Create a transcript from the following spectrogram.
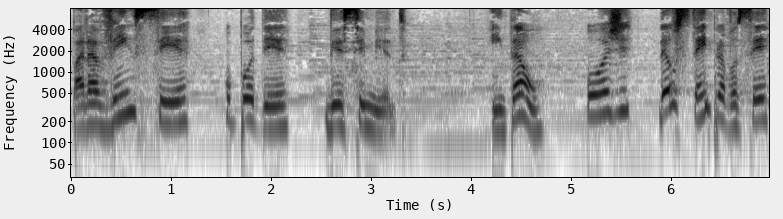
para vencer o poder desse medo. Então, hoje, Deus tem para você,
